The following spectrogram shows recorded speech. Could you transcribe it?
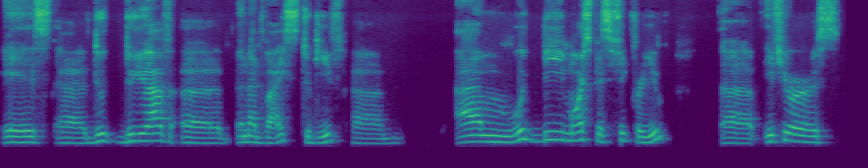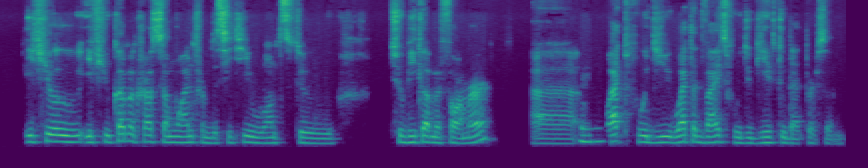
is: uh, Do do you have uh, an advice to give? Um, I would be more specific for you. Uh, if you're if you if you come across someone from the city who wants to to become a farmer, uh, mm-hmm. what would you what advice would you give to that person?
